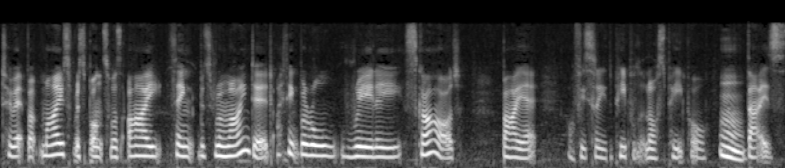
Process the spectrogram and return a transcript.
to it, but my response was, I think was reminded. I think we're all really scarred by it. Obviously, the people that lost people, Mm. that is,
